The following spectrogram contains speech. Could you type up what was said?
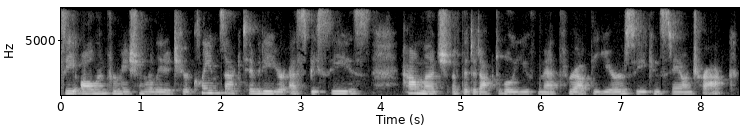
see all information related to your claims activity your sbcs how much of the deductible you've met throughout the year so you can stay on track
